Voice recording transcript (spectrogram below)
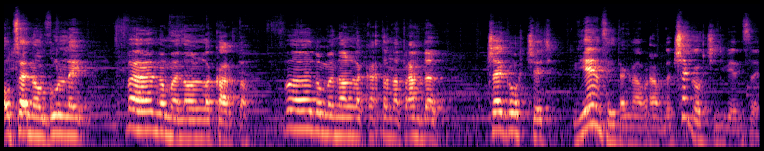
oceny ogólnej. Fenomenalna karta. Fenomenalna karta, naprawdę. Czego chcieć więcej tak naprawdę? Czego chcieć więcej?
